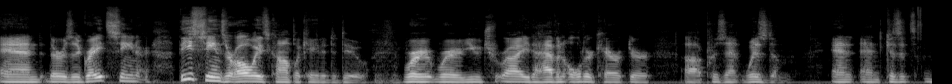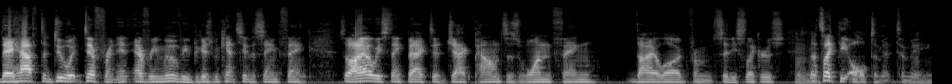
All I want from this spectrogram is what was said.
And there's a great scene. These scenes are always complicated to do, where where you try to have an older character uh, present wisdom, and and because it's they have to do it different in every movie because we can't see the same thing. So I always think back to Jack Palance's one thing dialogue from City Slickers. That's like the ultimate to me.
